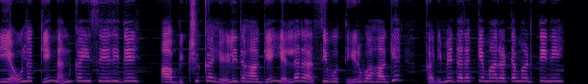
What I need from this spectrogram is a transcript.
ಈ ಅವಲಕ್ಕಿ ನನ್ ಕೈ ಸೇರಿದೆ. ಆ ಭಿಕ್ಷುಕ ಹೇಳಿದ ಹಾಗೆ ಎಲ್ಲರ ಹಸಿವು ತೀರುವ ಹಾಗೆ ಕಡಿಮೆ ದರಕ್ಕೆ ಮಾರಾಟ ಮಾಡ್ತೀನಿ.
